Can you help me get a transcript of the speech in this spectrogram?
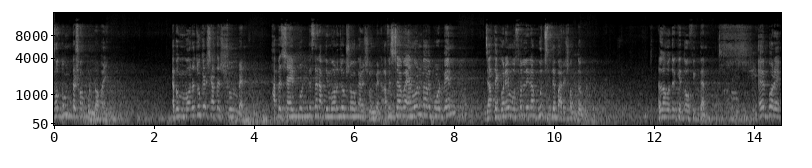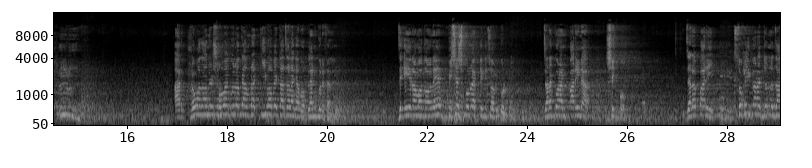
খতমটা সম্পূর্ণ হয়। এবং মনোযোগের সাথে শুনবেন। হাফেজ সাহেব পড়তেছেন, আপনি মনোযোগ সহকারে শুনবেন। হাফেজ সাহেব এমনভাবে পড়বেন যাতে করে মুসল্লিরা বুঝতে পারে শব্দগুলো। আল্লাহ আমাদেরকে তৌফিক দেন। এরপরে, আর রমাদানের সময়গুলোকে আমরা কীভাবে কাজে লাগাবো? প্ল্যান করে ফেলেন। যে এই রমাদানে বিশেষ কোনো একটা কিছু আমি করব। যারা কোরআন পারি না, শিখব। যারা পারি, সহি করার জন্য যা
